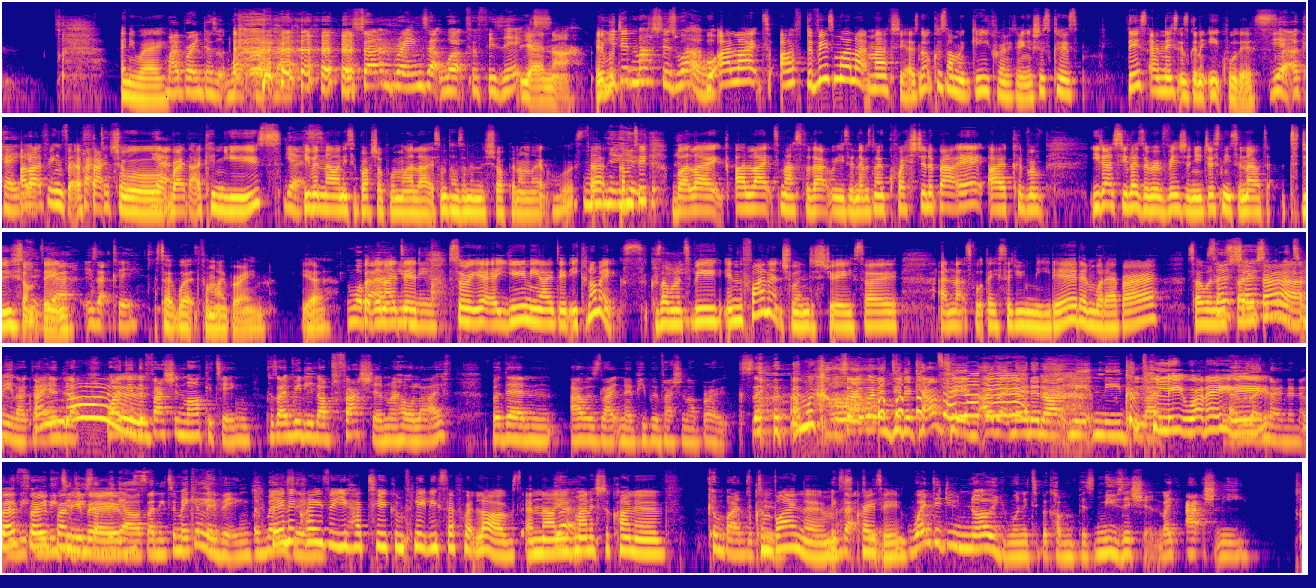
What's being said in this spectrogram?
Anyway, My brain doesn't work like that. There's certain brains that work for physics. yeah, nah. But It you wa- did maths as well. Well, I liked I, the reason why I like maths. Yeah, is not because I'm a geek or anything. It's just because this and this is going to equal this. Yeah, okay, I yeah. like things that are Practical, factual, yeah. right? That I can use. Yes. Even now, I need to brush up on my like. Sometimes I'm in the shop and I'm like, what's that come to? But like, I liked maths for that reason. There was no question about it. I could. Re- you don't see loads of revision. You just need to know to, to do something. yeah, exactly. So it worked for my brain. Yeah. what but then I did. uni? So yeah, at uni I did economics because I wanted to be in the financial industry. So and that's what they said you needed and whatever. So I went So and so studied similar that. to me. Like I, I ended know. up. Well, I did the fashion marketing because I really loved fashion my whole life. But then I was like, no, people in fashion are broke. So, Oh my God. so I went and did accounting. I, was like, no, no, no, I need, need to like. Complete 180. I was like, no, no, no. That's we need, so we need funny, to do something else. I need to make a living. Amazing. Isn't it crazy you had two completely separate loves and now Yeah. you've managed to kind of Combine the two. Combine them. It's Exactly. crazy. When did you know you wanted to become a musician? Like actually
